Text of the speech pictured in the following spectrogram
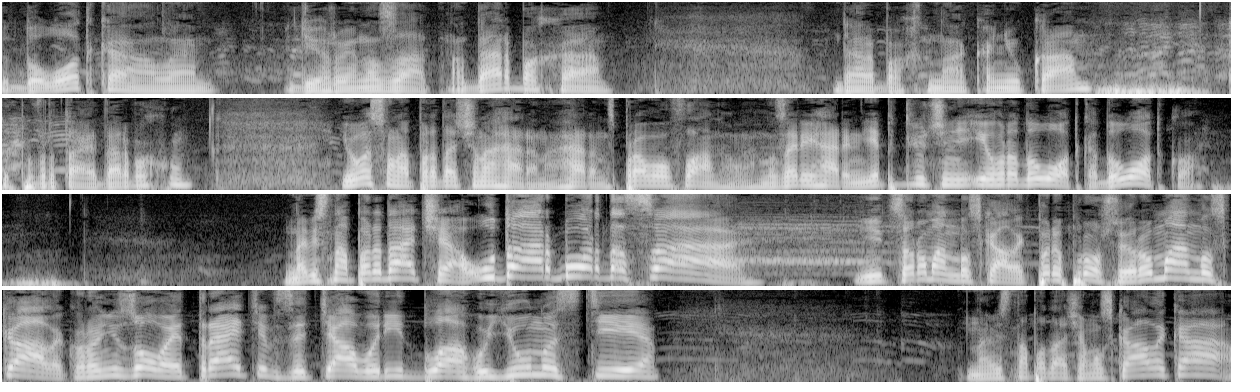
Долотка, але відігрує назад на Дербаха. Дербах на Канюка. То повертає Дербаху. І ось вона передача на Герена. Герен з правого флангу. Назарій Герен. Є підключення Ігора Долотка. Долотко. Навісна передача. Удар Мордаса! І це Роман Москалик. Перепрошую. Роман Москалик організовує третє взяття воріт благо юності. Навісна подача Москалика.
